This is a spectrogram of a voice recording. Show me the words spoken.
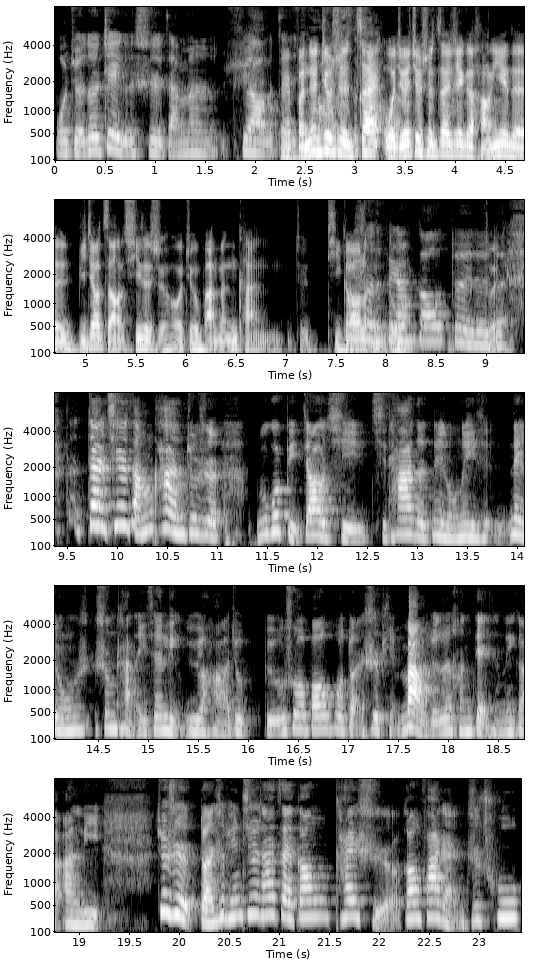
我觉得这个是咱们需要对，反正就是在我觉得就是在这个行业的比较早期的时候，就把门槛就提高了很多，非常高。对对对，但但其实咱们看，就是如果比较起其他的内容的一些内容生产的一些领域哈，就比如说包括短视频吧，我觉得很典型的一个案例。就是短视频，其实它在刚开始、刚发展之初，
